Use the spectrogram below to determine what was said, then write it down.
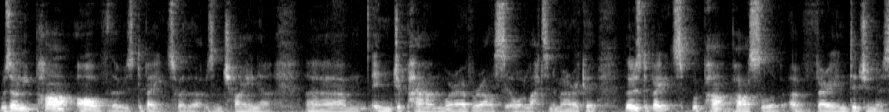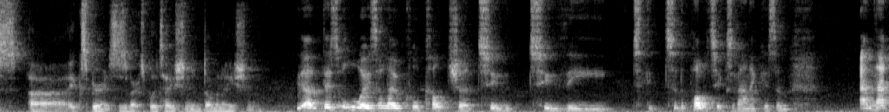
was only part of those debates, whether that was in China, um, in Japan, wherever else, or Latin America. Those debates were part and parcel of, of very indigenous uh, experiences of exploitation and domination. Uh, there's always a local culture to to the to the, to the politics of anarchism and that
